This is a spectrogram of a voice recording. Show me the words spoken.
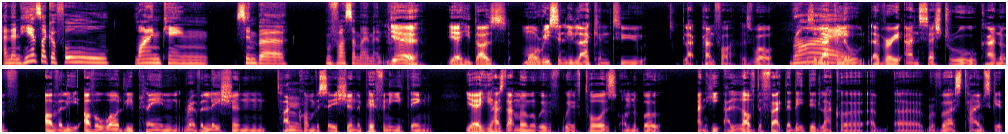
and then he has like a full Lion King Simba Mufasa moment. Yeah, yeah, he does. More recently likened to Black Panther as well. Right. It's like a little, a very ancestral kind of otherly, otherworldly plane revelation type Mm. conversation, epiphany thing. Yeah, he has that moment with with Thors on the boat, and he. I love the fact that they did like a a, a reverse time skip,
